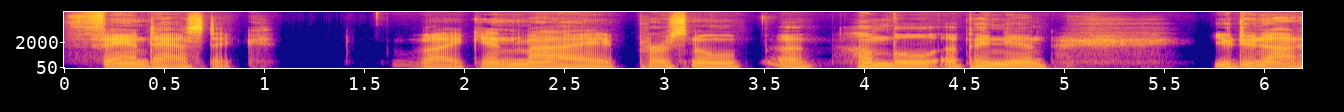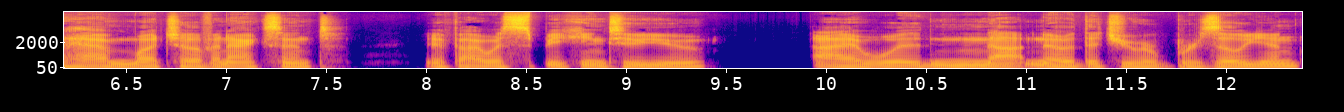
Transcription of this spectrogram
fantastic. Like, in my personal, uh, humble opinion, you do not have much of an accent. If I was speaking to you, I would not know that you were Brazilian.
